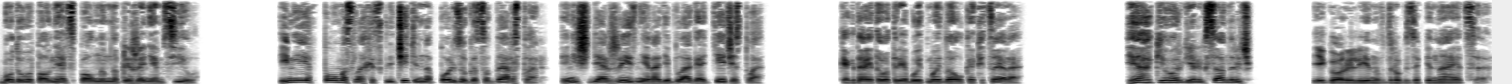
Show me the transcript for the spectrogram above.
буду выполнять с полным напряжением сил. Имея в помыслах исключительно пользу государства и не щадя жизни ради блага Отечества, когда этого требует мой долг офицера. Я, Георгий Александрович... Егор Ильин вдруг запинается,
